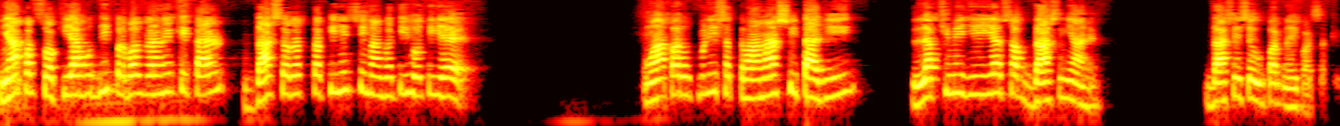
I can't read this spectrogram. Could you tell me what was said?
यहाँ पर स्वकीय बुद्धि प्रबल रहने के कारण दास रथ तक ही सीमा गति होती है। वहाँ पर रुक्मिणी सत्यभामा सीता जी लक्ष्मी जी यह सब दासियाँ हैं। दासी से ऊपर नहीं बढ़ सके।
